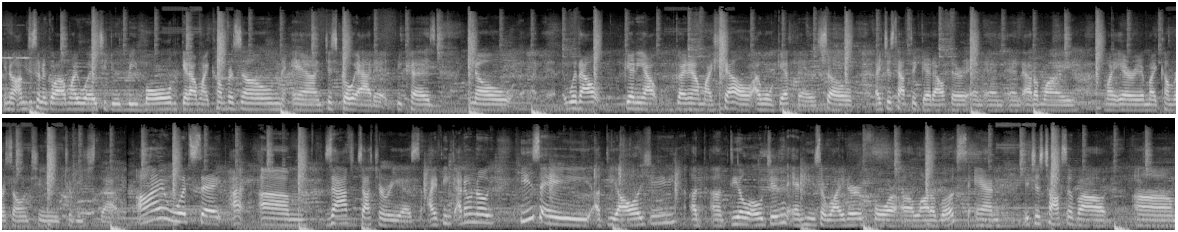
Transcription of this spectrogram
you know i'm just going to go out my way to do be bold get out my comfort zone and just go at it because you know without getting out getting out my shell i won't get there. So i just have to get out there and, and, and out of my my area, my comfort zone to, to reach that. I would say um, Zaf Zacharias. I think, I don't know, he's a, a theology, a, a theologian, and he's a writer for a lot of books, and it just talks about um,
